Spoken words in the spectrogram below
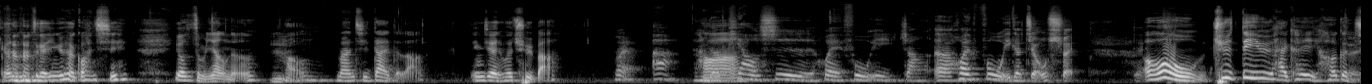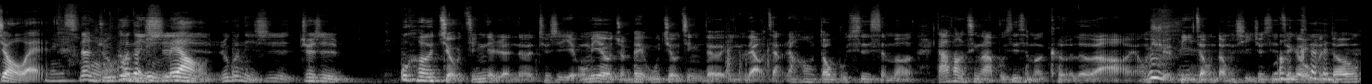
跟这个音乐的关系 又是怎么样呢？好，蛮期待的啦。英姐，你会去吧？会啊，你的票是会付一张，呃，会付一个酒水，哦，去地狱还可以喝个酒哎、没错。那如果喝个你料如果你是就是不喝酒精的人呢，就是也我们也有准备无酒精的饮料，这样，然后都不是什么大家放心啦，不是什么可乐啊，然后雪碧这种东西，就是这个我们都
